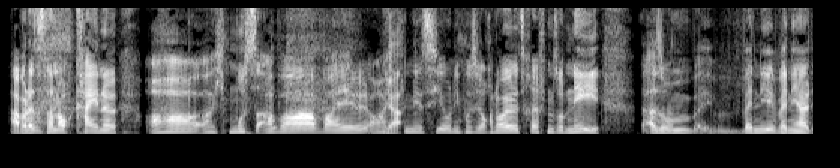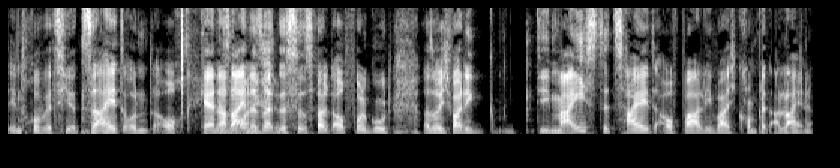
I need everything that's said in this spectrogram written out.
Aber das ist dann auch keine, oh, ich muss aber, weil, oh, ich Ja. bin jetzt hier und ich muss ja auch Leute treffen. So, nee. Also, wenn ihr, wenn ihr halt introvertiert seid und auch gerne Ist alleine seid, schlimm. ist das halt auch voll gut. Also, ich war die, die meiste Zeit auf Bali war ich komplett alleine.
